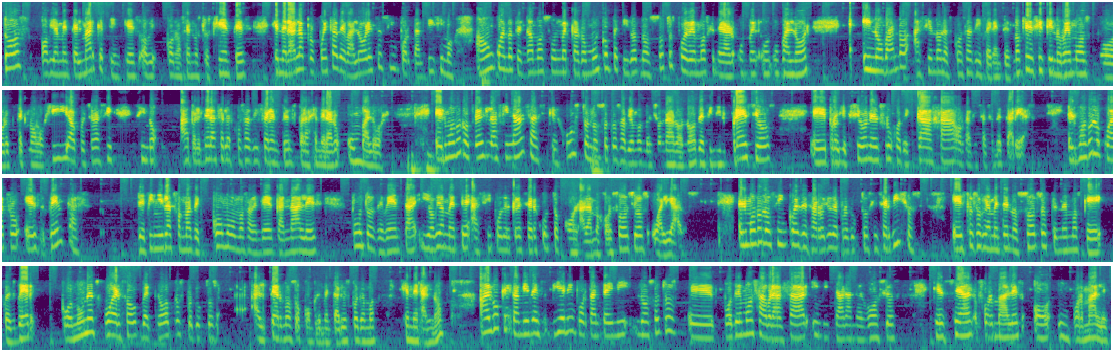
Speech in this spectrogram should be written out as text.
Dos, obviamente el marketing, que es conocer nuestros clientes, generar la propuesta de valor, eso es importantísimo. Aun cuando tengamos un mercado muy competido, nosotros podemos generar un, valor innovando, haciendo las cosas diferentes. No quiere decir que innovemos por tecnología o cuestiones así, sino aprender a hacer las cosas diferentes para generar un valor. El módulo 3, las finanzas, que justo nosotros habíamos mencionado, ¿no? Definir precios, eh, proyecciones, flujo de caja, organización de tareas. El módulo 4 es ventas, definir las formas de cómo vamos a vender, canales, puntos de venta y obviamente así poder crecer junto con a lo mejor socios o aliados. El módulo 5 es desarrollo de productos y servicios. Estos obviamente nosotros tenemos que pues ver con un esfuerzo, ver qué otros productos alternos o complementarios podemos generar, ¿no? Algo que también es bien importante, Amy, nosotros eh, podemos abrazar, invitar a negocios que sean formales o informales,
